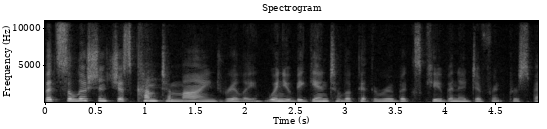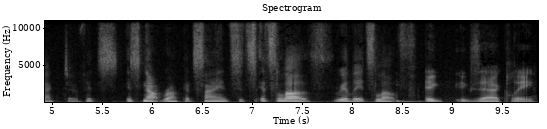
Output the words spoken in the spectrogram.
but solutions just come to mind really when you begin to look at the Rubik's cube in a different perspective. It's it's not rocket science. It's it's love, really. It's love. Exactly.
